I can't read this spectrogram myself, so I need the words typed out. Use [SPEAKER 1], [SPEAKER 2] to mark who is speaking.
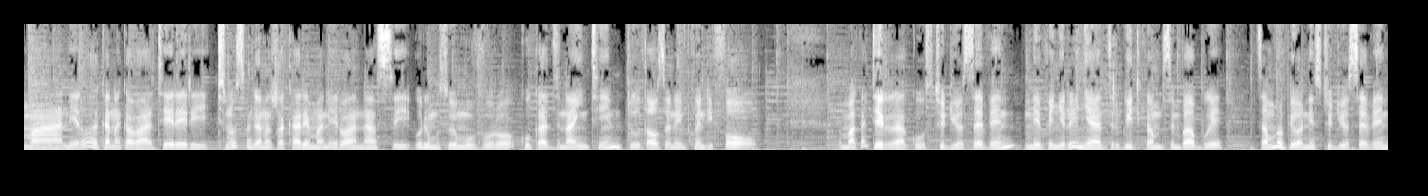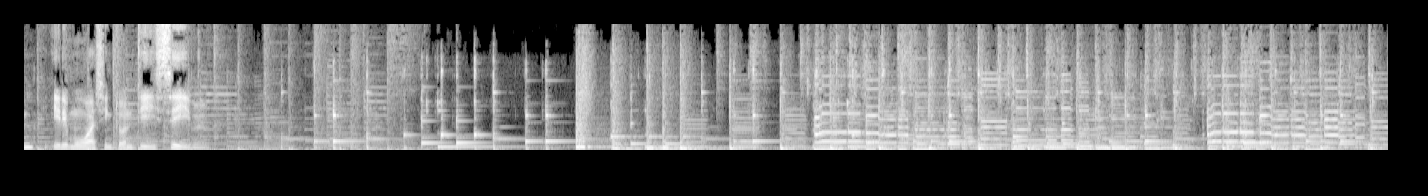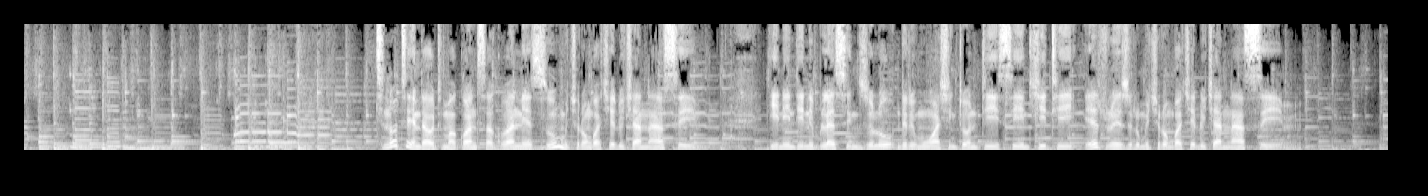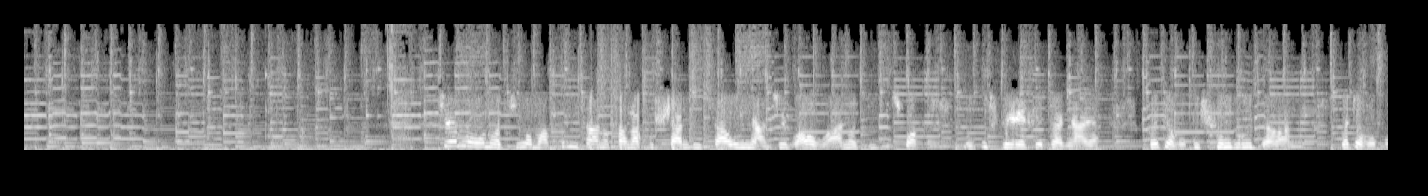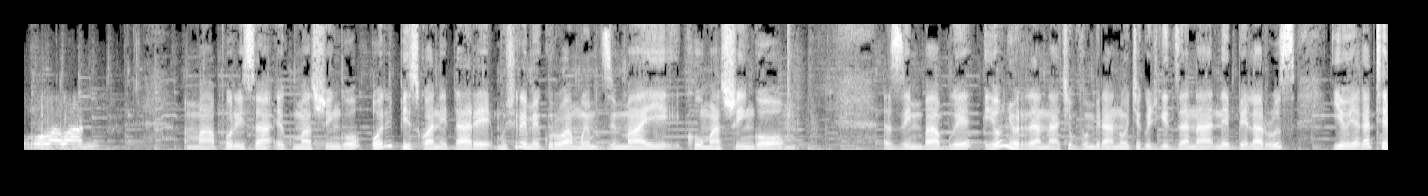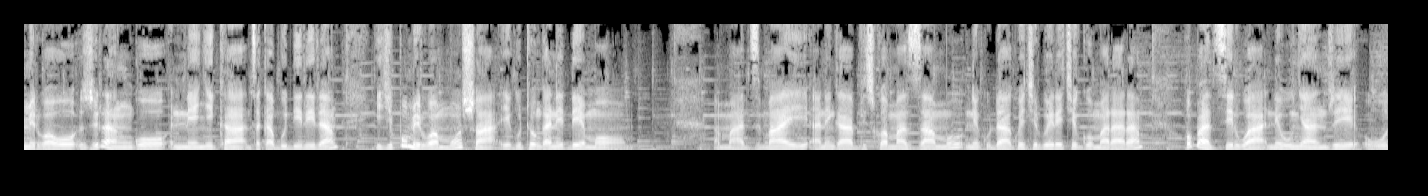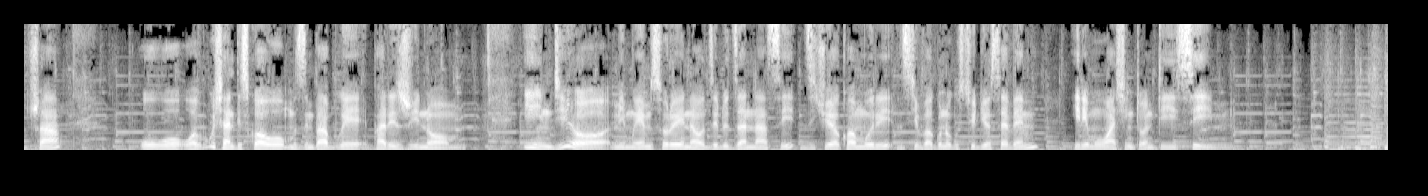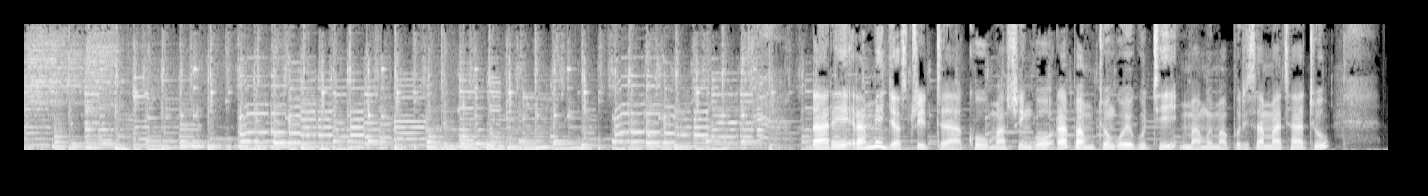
[SPEAKER 1] manhero akanaka vateereri tinosangana zvakare manhero anhasi uri musi wemuvhuro kukadzi 19 2024 makateerera kustudio 7 nhepfenyuro yenyaya dziri kuitika muzimbabwe dzamunopiwa nestudio 7 iri muwashington dc tinotenda kuti makwanisa kuva nesu muchirongwa chedu chanhasi. Ini ndini blessing zulu ndiri muwashington dc ndichiti hezvinoi zviri muchirongwa chedu chanhasi.
[SPEAKER 2] Chemo unotiwo mapurisa anofanira kushandisa unyanzvi hwavo hwaanodzidziswa hwekuferefeta nyaya kwete hwekushungurudza vanhu kwete hwekurova vanhu
[SPEAKER 1] mapurisa ekumasvingo oripiswa nedare mushure mekurova mumwe mudzimai kumasvingo. Zimbabwe yonyorerana chibvumirano chekudyidzana nebelarus iyo yakatemerwawo zvirango nenyika dzakabudirira ichipomerwa mhosva yekutonga nedemo. Madzimai anenge abviswa mazamu nekuda kwechirwere chegomarara obatsirwa neunyanzvi hutsva uhwo hwauri kushandiswawo muzimbabwe pari zvino. Iyi ndiyo mimwe yemusoro yenhau dzedu dzanhasi dzichiuya kwamuri dzichibva kuno kustudio 7 iri muwashington dc dare ramajor street uh, kumasvingo rapa mutongo wekuti mamwe mapurisa matatu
